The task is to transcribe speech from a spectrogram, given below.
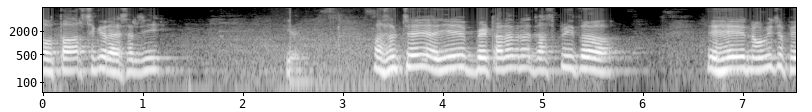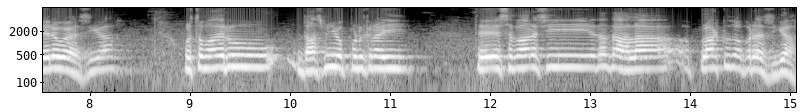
ਅਵਤਾਰ ਸਿੰਘ ਰੈਸਰ ਜੀ। ਅਸਲ 'ਚ ਇਹ ਹੈ ਜੀ, ਇਹ ਬੇਟਾ ਨਾ ਮੇਰਾ ਜਸਪ੍ਰੀਤ ਇਹ ਨੌਵੀਂ 'ਚ ਫੇਲ ਹੋਇਆ ਸੀਗਾ। ਉਸ ਤੋਂ ਬਾਅਦ ਇਹਨੂੰ 10ਵੀਂ ਓਪਨ ਕਰਾਈ ਤੇ ਇਸ ਵਾਰ ਅਸੀਂ ਇਹਦਾ ਦਾਖਲਾ ਪਲੱਸ 2 ਦਾ ਭਰਿਆ ਸੀਗਾ।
